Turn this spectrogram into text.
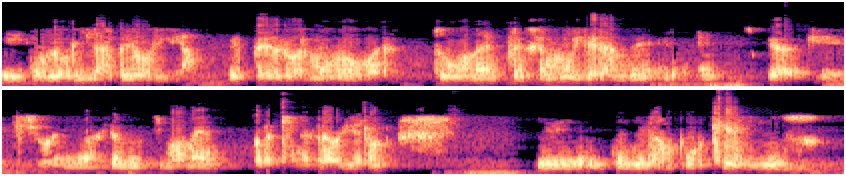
eh, Dolor y la Gloria de Pedro Almodóvar, tuvo una influencia muy grande en que, que, yo venía haciendo últimamente. Para quienes la vieron, eh, entenderán por qué. es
